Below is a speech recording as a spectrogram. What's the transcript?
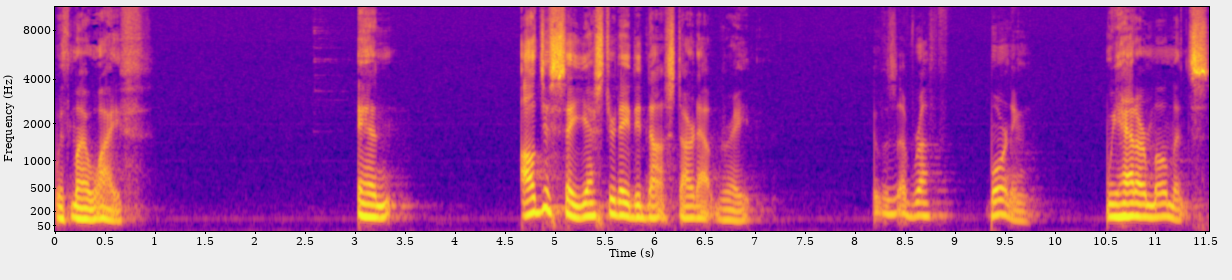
with my wife. And I'll just say, yesterday did not start out great. It was a rough morning. We had our moments.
